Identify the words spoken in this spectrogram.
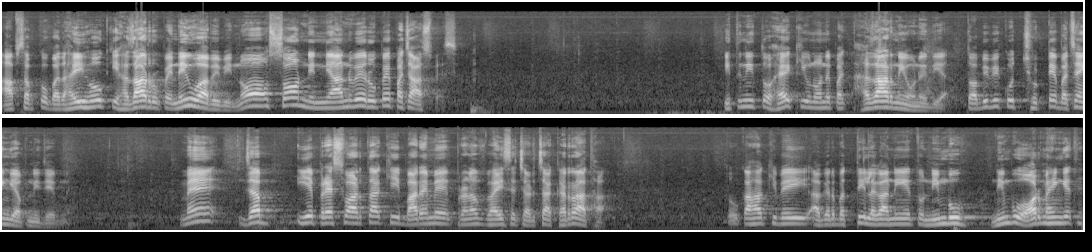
आप सबको बधाई हो कि हज़ार रुपये नहीं हुआ अभी भी, नौ सौ निन्यानवे रुपये पचास पैसे। इतनी तो है कि उन्होंने हज़ार नहीं होने दिया। तो अभी भी कुछ छुट्टे बचेंगे अपनी जेब में। मैं जब ये प्रेस वार्ता के बारे में प्रणव भाई से चर्चा कर रहा था तो कहा कि भाई, अगरबत्ती लगानी है तो नींबू नींबू और महँगे थे।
